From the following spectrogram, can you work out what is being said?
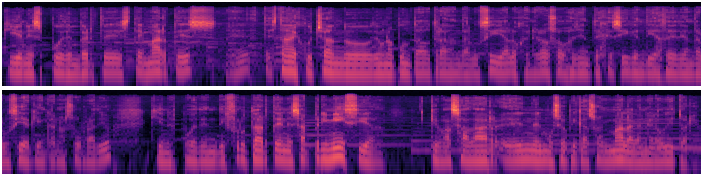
quienes pueden verte este martes, ¿eh? te están escuchando de una punta a otra de Andalucía, los generosos oyentes que siguen Días de, Andalucía aquí en Canal Sur Radio, quienes pueden disfrutarte en esa primicia que vas a dar en el Museo Picasso en Málaga, en el auditorio.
